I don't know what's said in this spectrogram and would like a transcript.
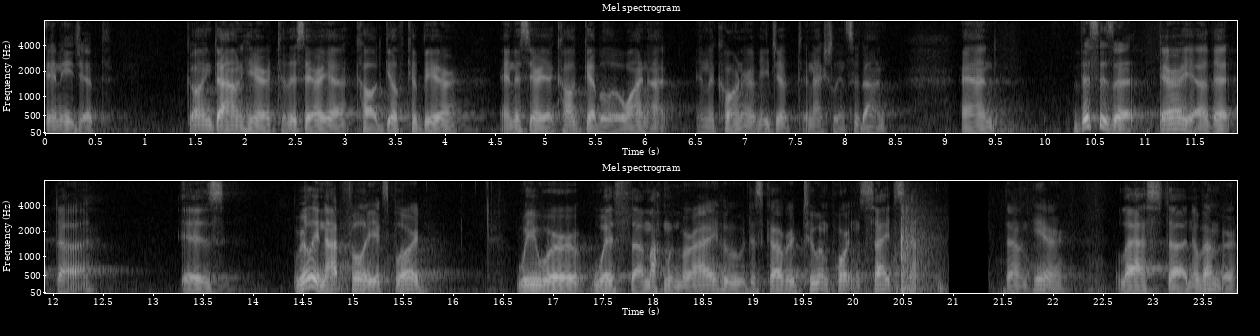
in Egypt going down here to this area called Gilf Kebir and this area called Gebel Uweinat in the corner of Egypt and actually in Sudan. And this is an area that uh, is really not fully explored. We were with uh, Mahmoud Marai, who discovered two important sites down, down here last uh, November.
